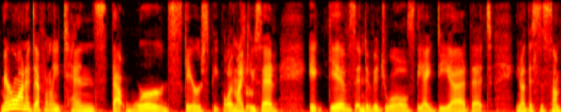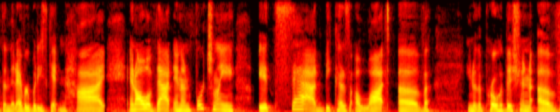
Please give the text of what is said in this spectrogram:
Marijuana definitely tends, that word scares people. And like sure. you said, it gives individuals the idea that, you know, this is something that everybody's getting high and all of that. And unfortunately, it's sad because a lot of you know the prohibition of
